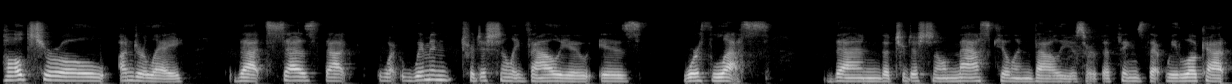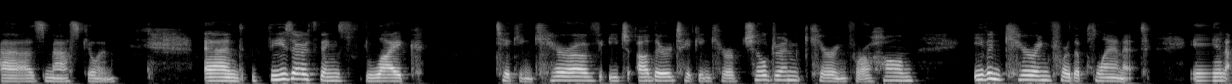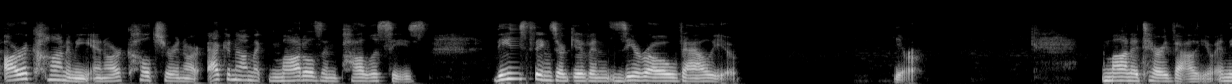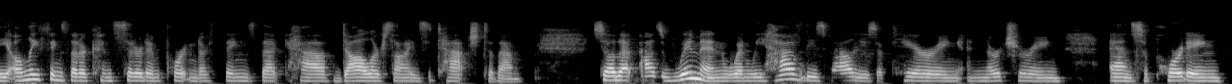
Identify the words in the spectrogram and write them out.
cultural underlay that says that what women traditionally value is worth less than the traditional masculine values or the things that we look at as masculine. And these are things like taking care of each other, taking care of children, caring for a home, even caring for the planet. In our economy, in our culture, in our economic models and policies, these things are given zero value. Zero monetary value. And the only things that are considered important are things that have dollar signs attached to them. So that as women, when we have these values of caring and nurturing and supporting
